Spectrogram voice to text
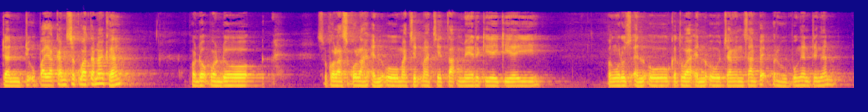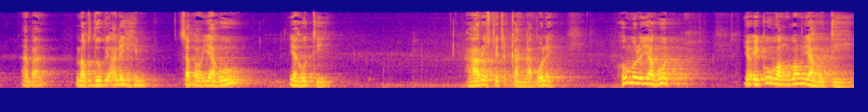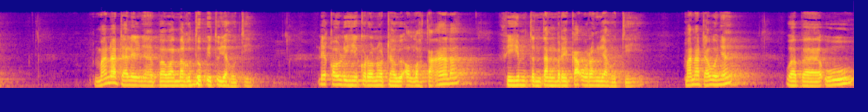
Dan diupayakan sekuat tenaga, pondok-pondok, sekolah-sekolah NU, masjid-masjid, takmir, kiai-kiai, pengurus NU, ketua NU jangan sampai berhubungan dengan apa? Maghdubi alaihim. Siapa? Yahu, Yahudi. Harus dicegah, enggak boleh. Humul Yahud, yaiku wong-wong Yahudi. Mana dalilnya bahwa maghdub itu Yahudi? Liqaulihi krono dawi Allah Ta'ala, fihim tentang mereka orang Yahudi. Mana dawuhnya? Waba'u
